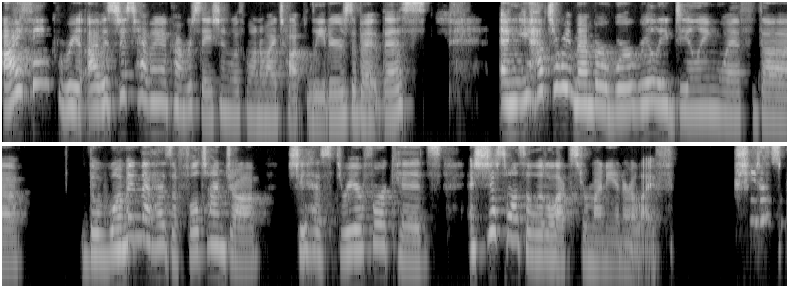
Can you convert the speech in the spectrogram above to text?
I think real I was just having a conversation with one of my top leaders about this. And you have to remember we're really dealing with the the woman that has a full-time job, she has 3 or 4 kids, and she just wants a little extra money in her life. She doesn't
